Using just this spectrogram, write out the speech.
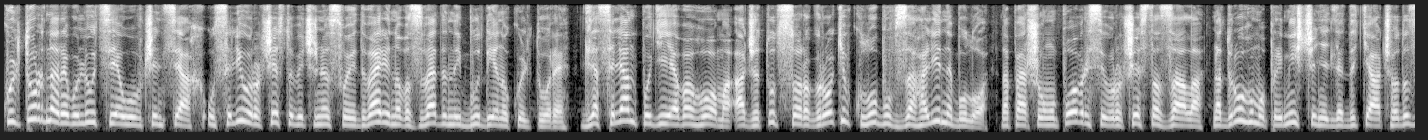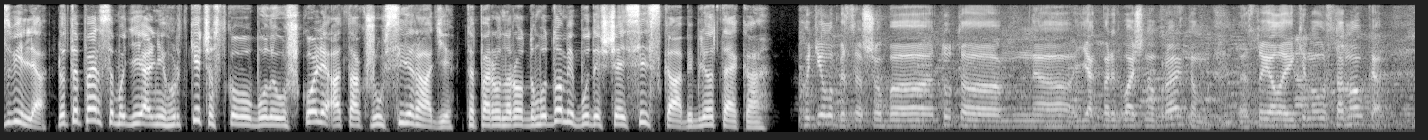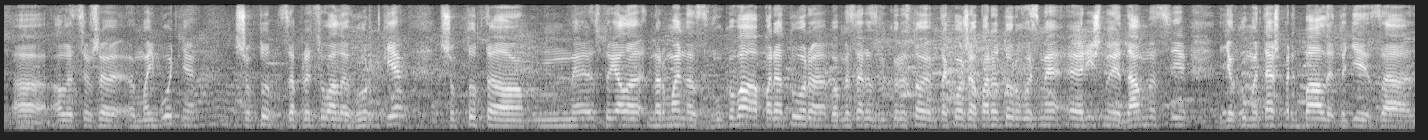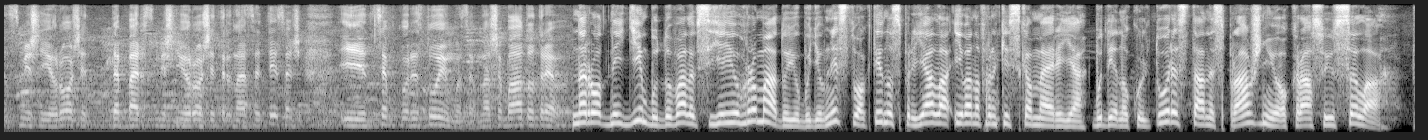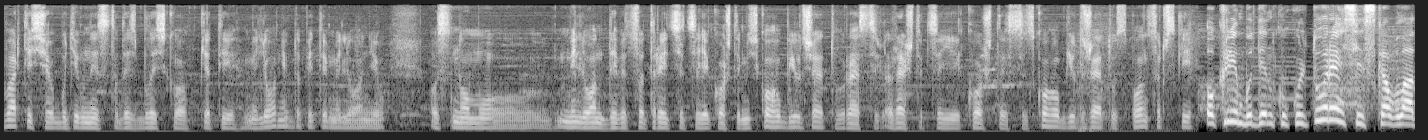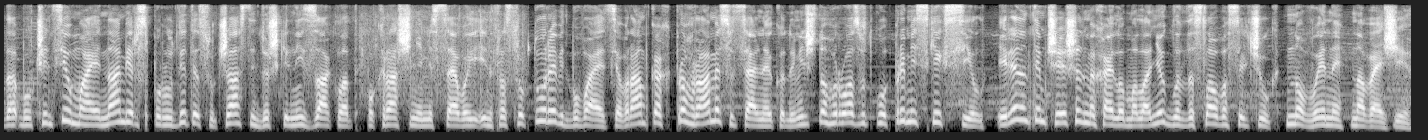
Культурна революція у Вовчинцях. У селі урочисто відчинив свої двері новозведений будинок культури. Для селян подія вагома, адже тут 40 років клубу взагалі не було. На першому поверсі урочиста зала, на другому приміщення для дитячого дозвілля. Дотепер самодіяльні гуртки частково були у школі, а також у сільраді. Тепер у народному домі буде ще й сільська бібліотека. Хотіло б щоб е, тут, е, е, як передбачено проектом, стояла і кіноустановка, але це вже майбутнє, щоб тут запрацювали гуртки, щоб тут е, стояла нормальна звукова апаратура, бо ми зараз використовуємо також апаратуру восьмирічної давності, яку ми теж придбали тоді за смішні гроші, тепер смішні гроші 13 тисяч, і цим користуємося. В нас ще багато треба. Народний дім будували всією громадою. Будівництву активно сприяла Івано-Франківська мерія. Будинок культури стане справжньою окрасою села. Вартість цього будівництва десь близько 5 мільйонів до 5 мільйонів. Основному мільйон 930 – це є кошти міського бюджету, решти, це є кошти сільського бюджету, спонсорські. Окрім будинку культури, сільська влада Вовчинців має намір спорудити сучасний дошкільний заклад. Покращення місцевої інфраструктури відбувається в рамках програми соціально-економічного розвитку приміських сіл. Ірина Тимчишин, Михайло Маланюк, Владислав Васильчук. Новини на вежі.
